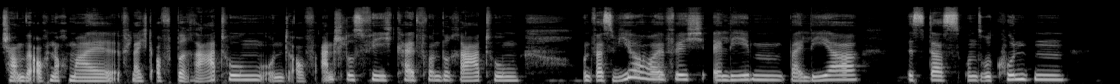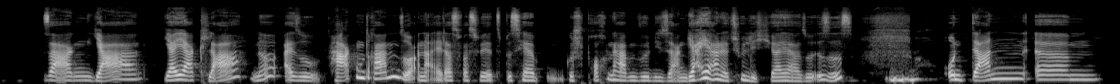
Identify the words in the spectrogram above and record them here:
schauen wir auch noch mal vielleicht auf Beratung und auf Anschlussfähigkeit von Beratung. Und was wir häufig erleben bei Lea, ist, dass unsere Kunden sagen, ja, ja, ja, klar, ne? Also Haken dran, so an all das, was wir jetzt bisher gesprochen haben, würden die sagen, ja, ja, natürlich, ja, ja, so ist es. Mhm. Und dann ähm,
